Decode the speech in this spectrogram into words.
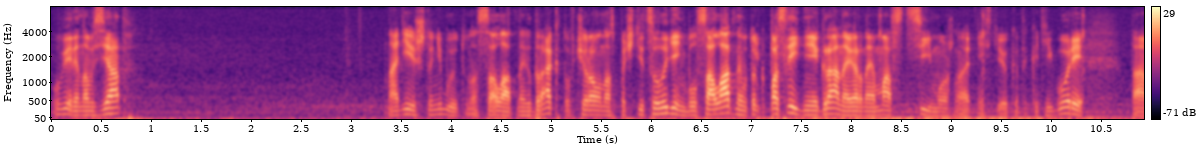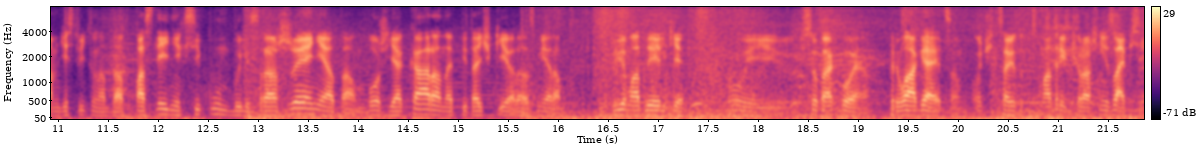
Уверенно взят. Надеюсь, что не будет у нас салатных драк. То вчера у нас почти целый день был салатный. Вот только последняя игра, наверное, must see, можно отнести ее к этой категории. Там действительно до последних секунд были сражения. Там божья кара на пятачке размером две модельки. Ну и все такое. Прилагается. Очень советую посмотреть вчерашние записи.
